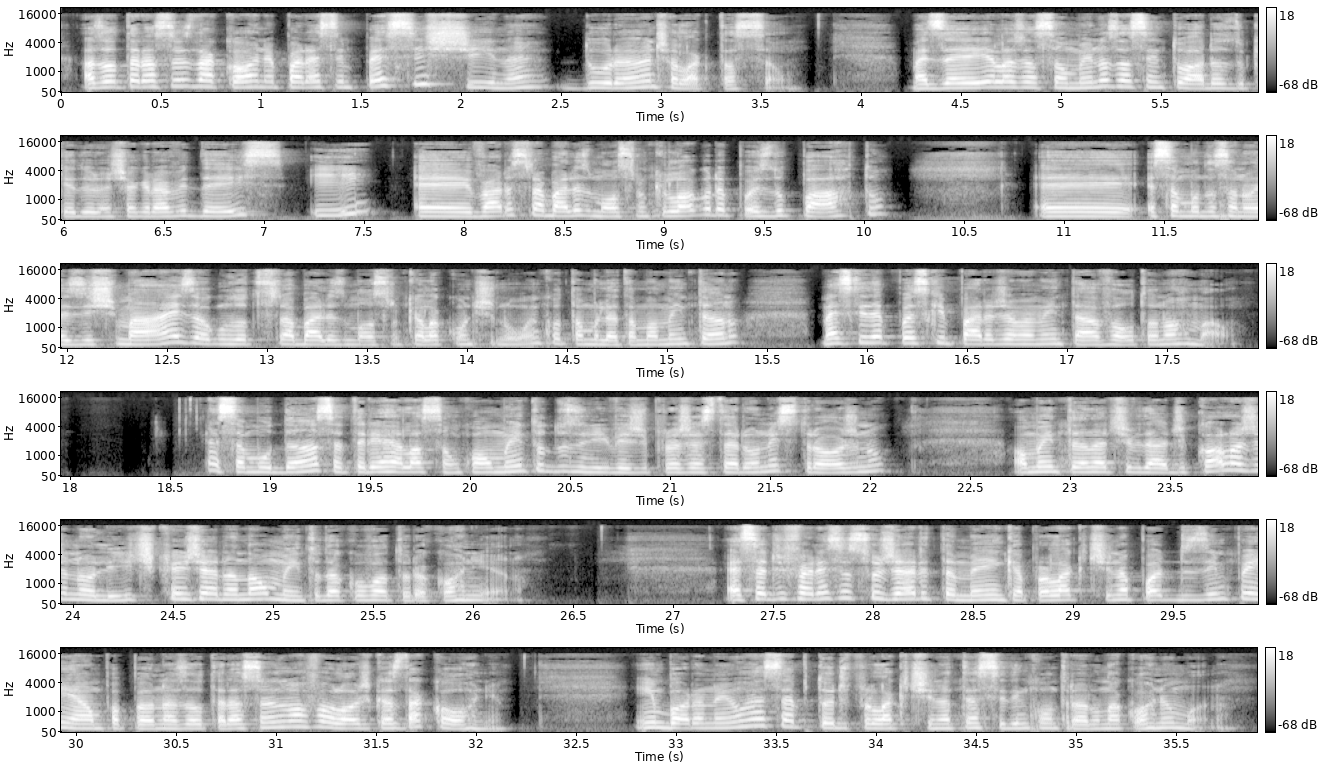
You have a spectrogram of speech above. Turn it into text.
As alterações da córnea parecem persistir né, durante a lactação, mas aí elas já são menos acentuadas do que durante a gravidez, e é, vários trabalhos mostram que logo depois do parto, é, essa mudança não existe mais. Alguns outros trabalhos mostram que ela continua enquanto a mulher está amamentando, mas que depois que para de amamentar, volta ao normal. Essa mudança teria relação com o aumento dos níveis de progesterona e estrógeno, aumentando a atividade colagenolítica e gerando aumento da curvatura corneana. Essa diferença sugere também que a prolactina pode desempenhar um papel nas alterações morfológicas da córnea, embora nenhum receptor de prolactina tenha sido encontrado na córnea humana.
